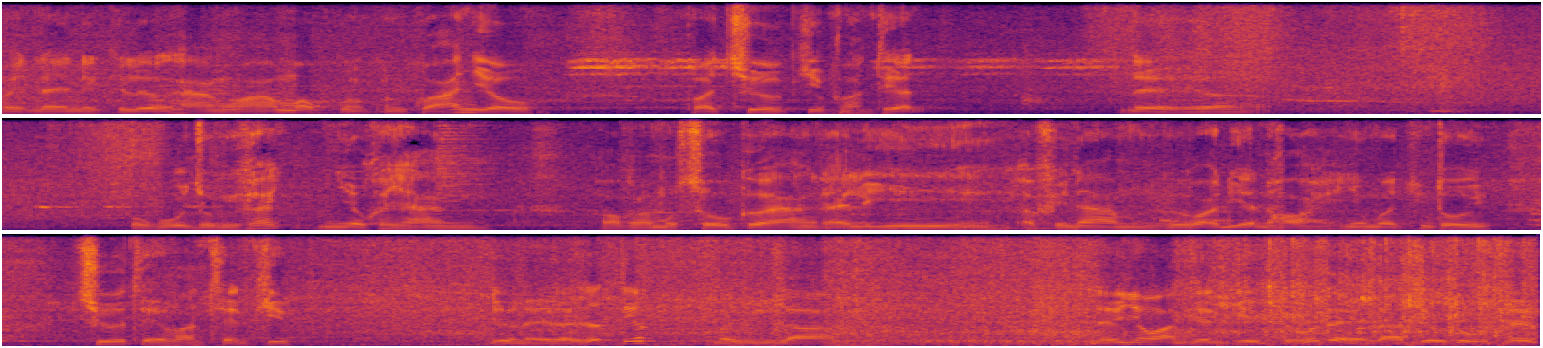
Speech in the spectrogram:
Vậy nên thì cái lượng hàng hóa mộc còn quá nhiều và chưa kịp hoàn thiện để ờ, phục vụ cho quý khách. Nhiều khách hàng hoặc là một số cửa hàng đại lý ở phía Nam cứ gọi điện hỏi, nhưng mà chúng tôi chưa thể hoàn thiện kịp. Điều này là rất tiếc, bởi vì là nếu như hoàn thiện kịp thì có thể là tiêu thụ thêm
